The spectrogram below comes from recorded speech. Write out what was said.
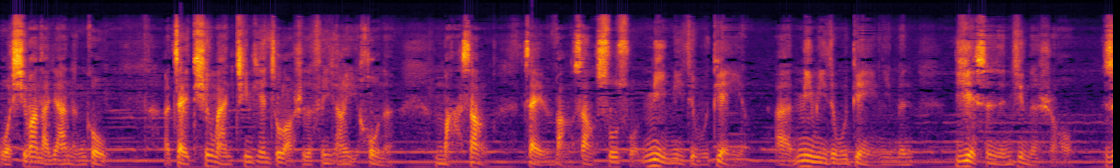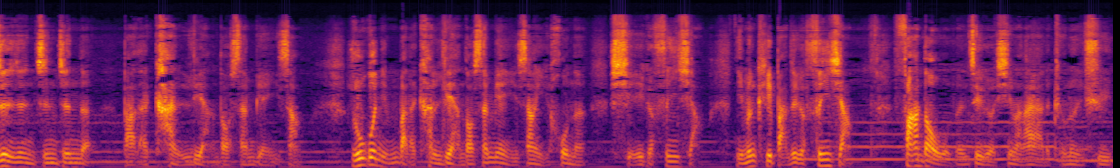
我希望大家能够，在听完今天周老师的分享以后呢，马上在网上搜索《秘密》这部电影啊，《秘密》这部电影，你们夜深人静的时候，认认真真的把它看两到三遍以上。如果你们把它看两到三遍以上以后呢，写一个分享，你们可以把这个分享发到我们这个喜马拉雅的评论区，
